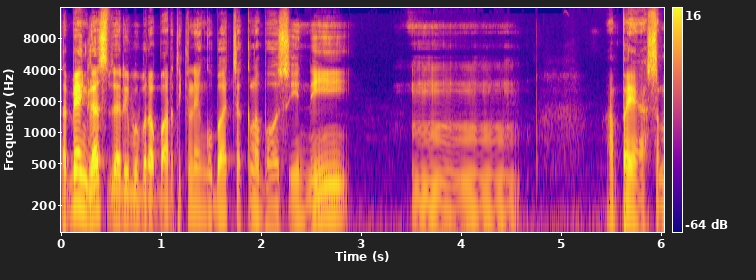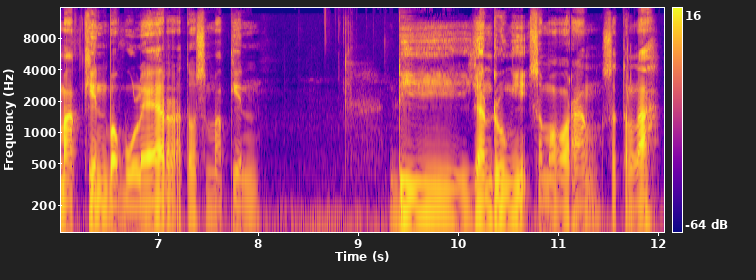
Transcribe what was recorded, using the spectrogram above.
Tapi yang jelas dari beberapa artikel yang gue baca Clubhouse ini hmm, apa ya semakin populer atau semakin digandrungi sama orang setelah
